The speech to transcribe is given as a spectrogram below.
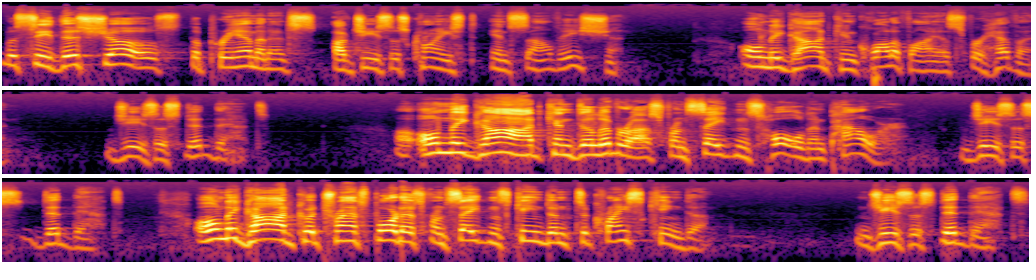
But see, this shows the preeminence of Jesus Christ in salvation. Only God can qualify us for heaven. Jesus did that. Only God can deliver us from Satan's hold and power. Jesus did that. Only God could transport us from Satan's kingdom to Christ's kingdom. Jesus did that.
